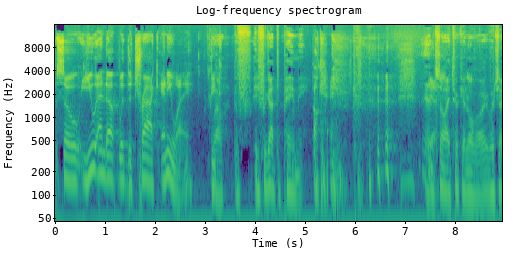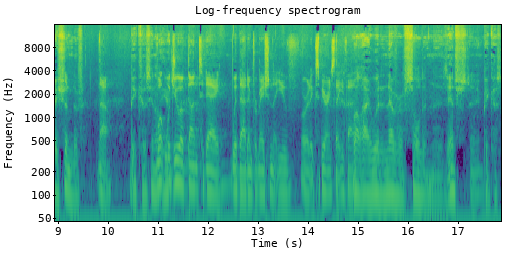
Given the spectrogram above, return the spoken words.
So you end up with the track anyway. Well, the, f- he forgot to pay me, okay. and Yeah. so I took it over, which I shouldn't have, no. because you know. What he- would you have done today with that information that you've, or experience that you've had? Well, I would have never have sold him his interest in it because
